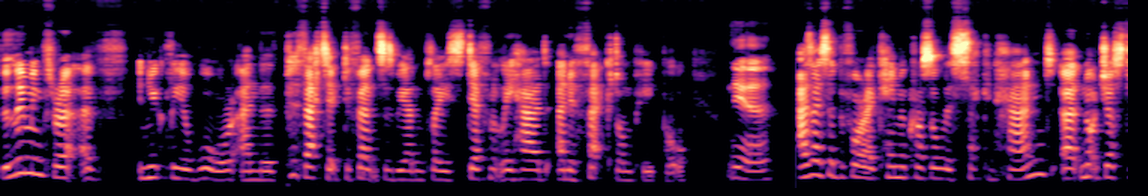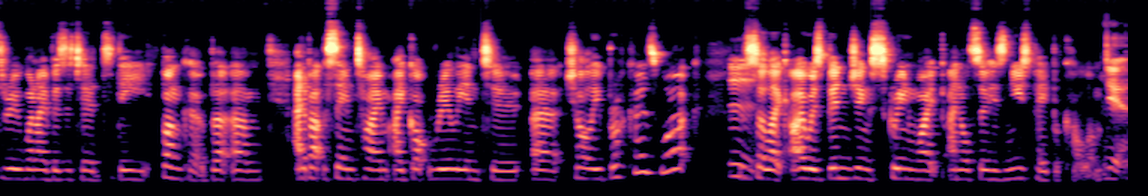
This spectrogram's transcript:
the looming threat of nuclear war and the pathetic defences we had in place definitely had an effect on people. Yeah. As I said before, I came across all this secondhand, uh, not just through when I visited the bunker, but um, at about the same time, I got really into uh, Charlie Brooker's work. Mm. So, like, I was binging Screenwipe and also his newspaper column Yeah.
